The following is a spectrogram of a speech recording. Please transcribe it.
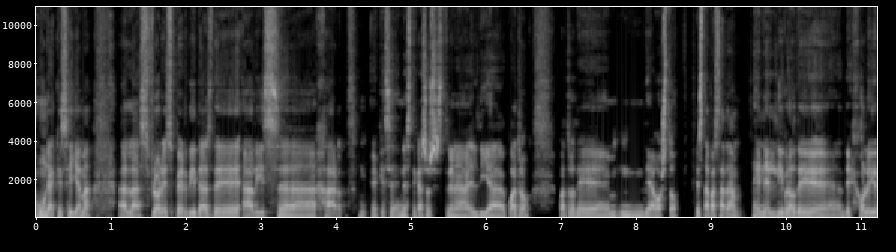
una que se llama Las Flores Perdidas de Alice Hart, que en este caso se estrena el día 4, 4 mm, de, agosto. Está basada en el libro de, Holly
